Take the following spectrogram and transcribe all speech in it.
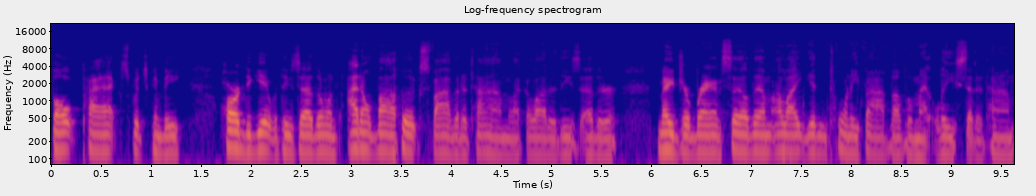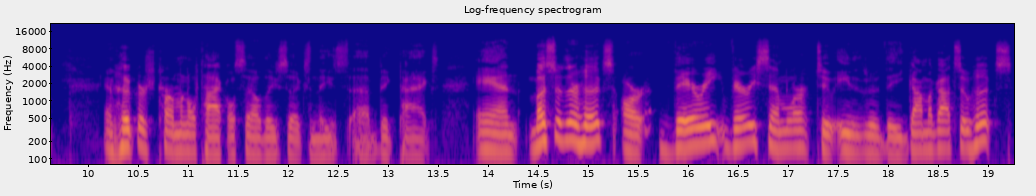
bulk packs, which can be hard to get with these other ones. I don't buy hooks five at a time like a lot of these other major brands sell them. I like getting 25 of them at least at a time and Hooker's Terminal Tackle sell these hooks in these uh, big packs. And most of their hooks are very, very similar to either the Gamakatsu hooks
